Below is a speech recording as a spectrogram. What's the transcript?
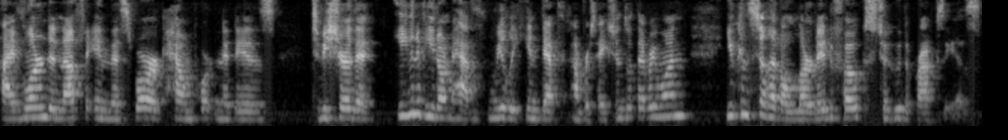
I've learned enough in this work how important it is to be sure that even if you don't have really in-depth conversations with everyone, you can still have alerted folks to who the proxy is.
